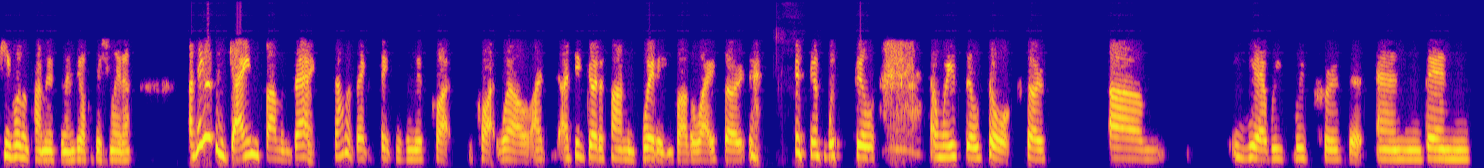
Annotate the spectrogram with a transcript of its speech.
he wasn't Prime Minister, then the opposition leader. I think it was again Simon Banks. Simon Banks features in this quite quite well. I, I did go to Simon's wedding, by the way, so we still and we still talk. So um, yeah, we, we proved it. And then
